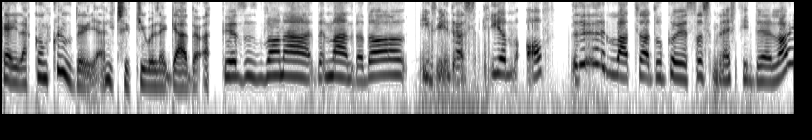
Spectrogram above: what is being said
Kaj la konkludoj al ĉi tiu legado. Tio estas bona demando, do mi vidas kiom ofte la tradukoj estas nefidelaj,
